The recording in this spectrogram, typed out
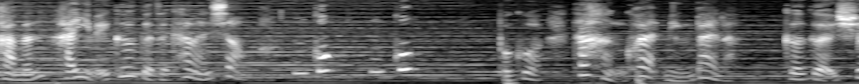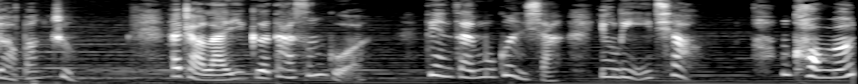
卡门还以为哥哥在开玩笑。嗯咕嗯咕。不过他很快明白了，哥哥需要帮助。他找来一个大松果，垫在木棍下，用力一撬。卡门，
